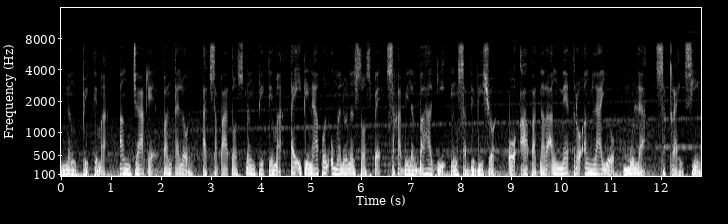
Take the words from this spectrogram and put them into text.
ng biktima. Ang jacket, pantalon at sapatos ng biktima ay itinapon umano ng sospek sa kabilang bahagi ng subdivision o apat na raang metro ang layo mula sa crime scene.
